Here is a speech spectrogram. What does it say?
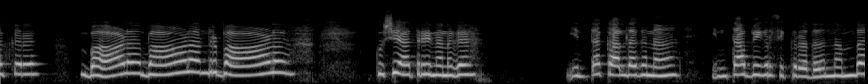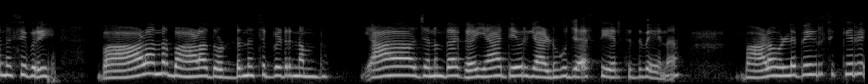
ಅಕ್ಕರ ಭಾಳ ಭಾಳ ಅಂದ್ರೆ ಭಾಳ ಖುಷಿ ಆತ್ರಿ ನನಗೆ. ಇಂಥ ಕಾಲದಾಗನ ಇಂಥ ಬೀಗರು ಸಿಕ್ಕಿರೋದು ನಮ್ದ ನಸೀಬ್ ರೀ. ಭಾಳ ಅಂದ್ರೆ ಭಾಳ ದೊಡ್ಡ ನಸೀಬ್ ಬಿಡ್ರಿ ನಮ್ದು. ಯಾ ಜನ್ಮದಾಗ ಯಾ ದೇವ್ರಿಗೆ ಎರಡು ಜಾಸ್ತಿ ಏರ್ಸಿದ್ವಿ ಏನ? ಭಾಳ ಒಳ್ಳೆ ಬೀಗರು ಸಿಕ್ಕಿರಿ.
